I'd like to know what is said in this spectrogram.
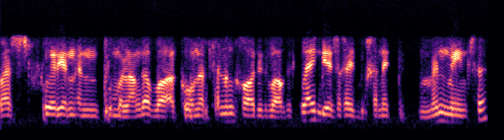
was voorheen in Mpumalanga waar ek 'n ondervinding gehad het waar ek 'n klein besigheid begin het met min mense.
